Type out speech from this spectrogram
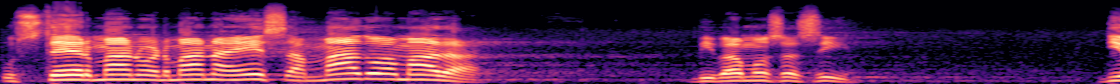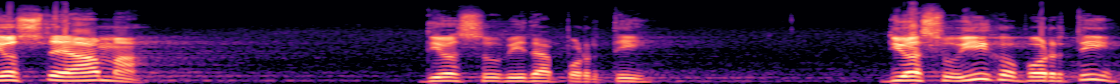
Usted, hermano, hermana, es amado, amada. Vivamos así. Dios te ama dio su vida por ti, dio a su Hijo por ti.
